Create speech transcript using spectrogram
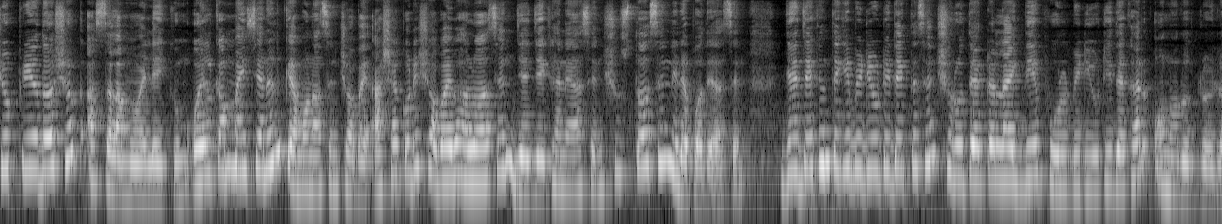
সুপ্রিয় দর্শক, আসসালামু আলাইকুম। ওয়েলকাম মাই চ্যানেল কেমন আছেন সবাই? আশা করি সবাই ভালো আছেন। যে যেখানে আছেন, সুস্থ আছেন, নিরাপদে আছেন। যে যেখান থেকে ভিডিওটি দেখতেছেন, শুরুতে একটা লাইক দিয়ে ফুল ভিডিওটি দেখার অনুরোধ রইল।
